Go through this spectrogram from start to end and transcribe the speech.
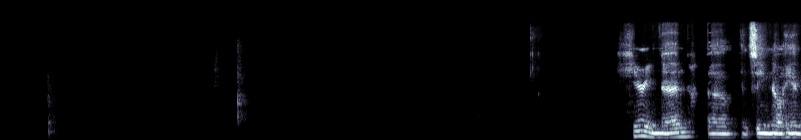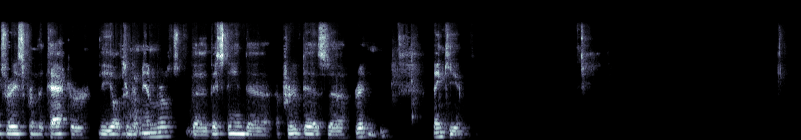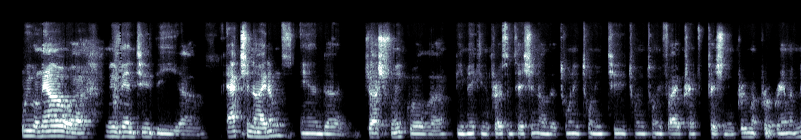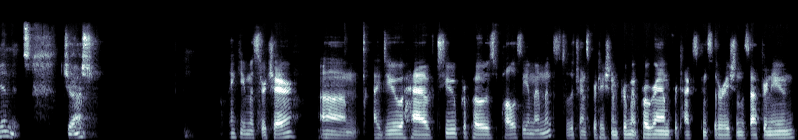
Hearing none um, and seeing no hands raised from the TAC or the alternate members, the- they stand uh, approved as uh, written. Thank you. We will now uh, move into the um, action items and uh, Josh Flink will uh, be making a presentation on the 2022-2025 Transportation Improvement Program amendments. Josh? Thank you, Mr. Chair. Um, I do have two proposed policy amendments to the Transportation Improvement Program for tax consideration this afternoon.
